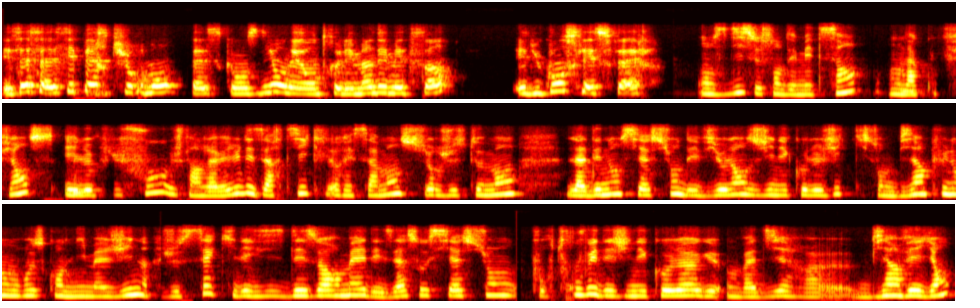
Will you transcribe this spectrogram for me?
Et ça, c'est assez perturbant parce qu'on se dit on est entre les mains des médecins, et du coup on se laisse faire on se dit ce sont des médecins, on a confiance. Et le plus fou, enfin, j'avais lu des articles récemment sur justement la dénonciation des violences gynécologiques qui sont bien plus nombreuses qu'on l'imagine. Je sais qu'il existe désormais des associations pour trouver des gynécologues, on va dire, euh, bienveillants.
